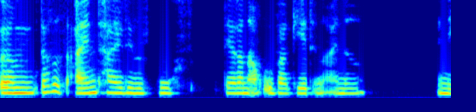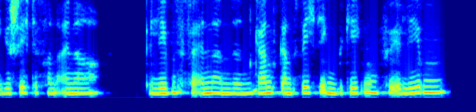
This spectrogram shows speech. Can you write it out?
ähm, das ist ein Teil dieses Buchs, der dann auch übergeht in eine, in die Geschichte von einer lebensverändernden, ganz, ganz wichtigen Begegnung für ihr Leben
